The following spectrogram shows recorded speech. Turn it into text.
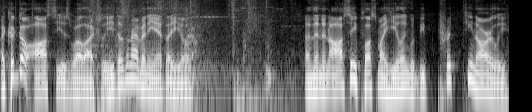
I could go Asi as well, actually. He doesn't have any anti-heal. And then an Asi plus my healing would be pretty gnarly.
